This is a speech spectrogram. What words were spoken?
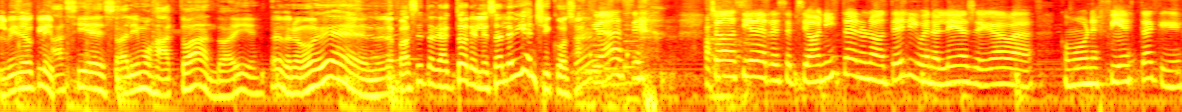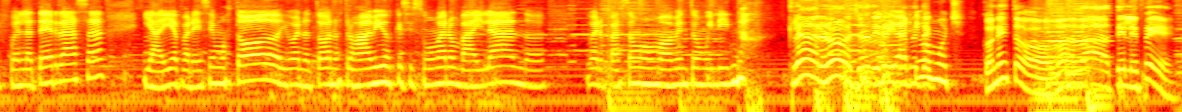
El videoclip. Así es, salimos actuando ahí. Eh, pero muy bien, la faceta de actores le sale bien, chicos. ¿eh? Gracias. Yo hacía de recepcionista en un hotel y bueno, Lea llegaba como una fiesta que fue en la terraza y ahí aparecemos todos y bueno, todos nuestros amigos que se sumaron bailando. Bueno, pasamos un momento muy lindo. Claro, ¿no? Ya Nos divertimos mucho. Con esto va, va a Telefe.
